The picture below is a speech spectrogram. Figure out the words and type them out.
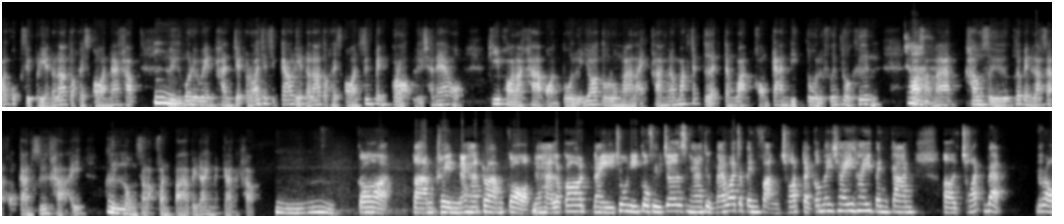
1,760 เหรียญดอลลาร์ต่อไทรซ์ออนนะครับมหรือบริเวณ 1,779 เหรียญดอลลาร์ต่อไทรซ์ออนซึ่งเป็นกรอบหรือชแนลที่พอราคาอ่อนตัวหรือย่อตัวลงมาหลายครั้งแล้วมักจะเกิดจังหวะของการดิดตัวหรือฟื้นตัวขึ้นค่ะก็สามารถเข้าซื้อเพื่อเป็นลักษณะของการซื้อขายขึ้นลงสลับฟันปลาไปได้เหมือนกันครับ อืมก็ ตามเทรนด์นะคะตามกรอบนะคะแล้วก็ในช่วงนี้ Go Futures นะคะถึงแม้ว่าจะเป็นฝั่งช็อตแต่ก็ไม่ใช่ให้เป็นการช็อตแบบรอ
